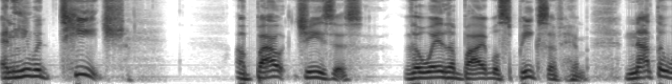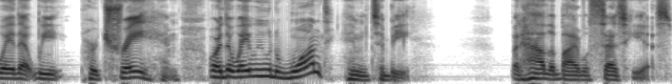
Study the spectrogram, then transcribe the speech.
And he would teach about Jesus the way the Bible speaks of him, not the way that we portray him or the way we would want him to be, but how the Bible says he is.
